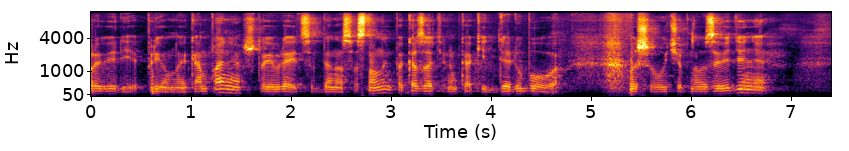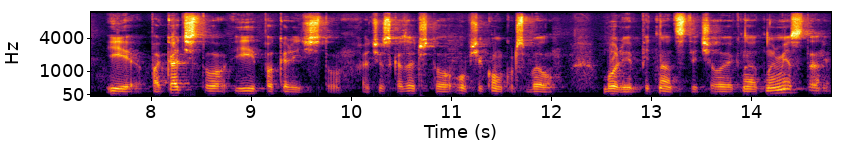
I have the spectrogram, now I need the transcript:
провели приемную кампанию, что является для нас основным показателем, как и для любого высшего учебного заведения, и по качеству, и по количеству. Хочу сказать, что общий конкурс был более 15 человек на одно место.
